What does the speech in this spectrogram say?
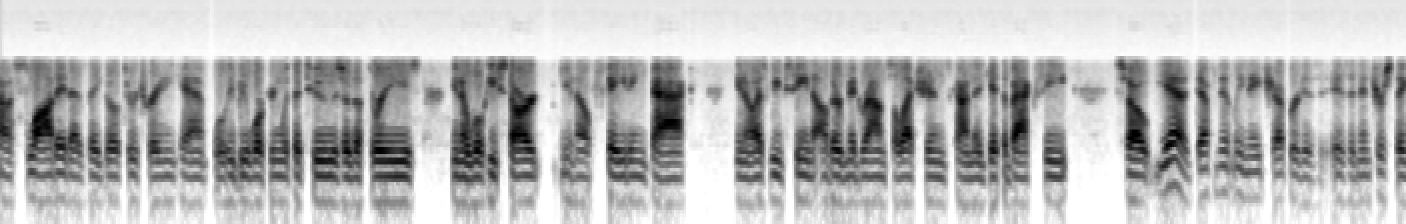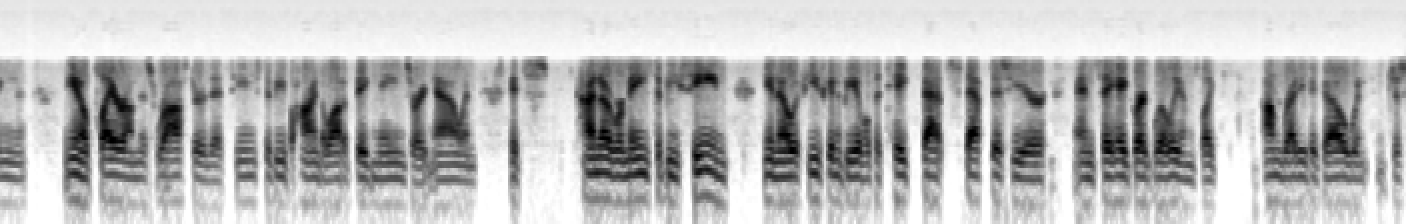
uh, slotted as they go through training camp. Will he be working with the twos or the threes? You know, will he start, you know, fading back? You know, as we've seen other mid-round selections kind of get the back seat. So yeah, definitely Nate Shepherd is is an interesting you know player on this roster that seems to be behind a lot of big names right now, and it's kind of remains to be seen. You know if he's going to be able to take that step this year and say, "Hey, Gregg Williams, like I'm ready to go, and just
